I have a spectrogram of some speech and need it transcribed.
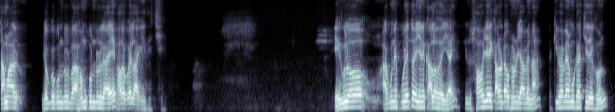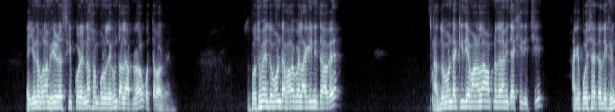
তামার যজ্ঞকুণ্ডুর বা হোমকুণ্ডুর গায়ে ভালো করে লাগিয়ে দিচ্ছি। এগুলো আগুনে পুড়ে তো এই জন্য কালো হয়ে যায়, কিন্তু সহজেই কালোটা উঠানো যাবে না। কীভাবে আমি উঠাচ্ছি দেখুন, এই জন্য বললাম ভিডিওটা স্কিপ করেন না, সম্পূর্ণ দেখুন, তাহলে আপনারাও করতে পারবেন। প্রথমে দ্রবণটা ভালো করে লাগিয়ে নিতে হবে। আর দ্রবণটা কী দিয়ে বানালাম আপনাদের আমি দেখিয়ে দিচ্ছি। আগে পরিষ্কারটা দেখুন।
